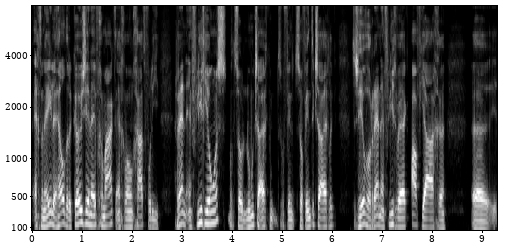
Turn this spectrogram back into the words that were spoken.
echt een hele heldere keuze in heeft gemaakt. En gewoon gaat voor die ren- en vliegjongens. Want zo noem ik ze eigenlijk. Zo vind, zo vind ik ze eigenlijk. Het is heel veel ren- en vliegwerk, afjagen. Eh,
